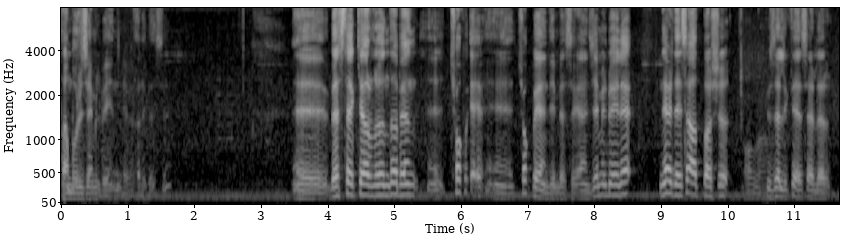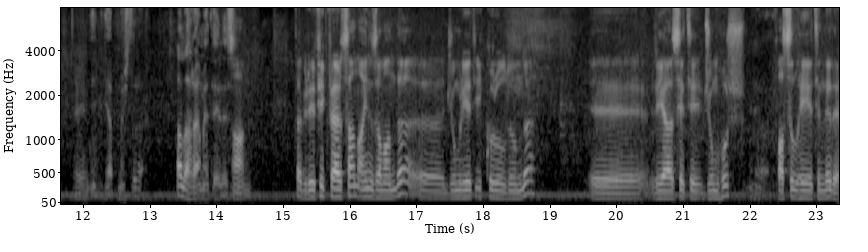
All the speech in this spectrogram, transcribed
Tamburi Cemil Bey'in Evet. talebesi. Ee, bestekarlığında ben e, çok e, e, çok beğendiğim beste. Yani Cemil Bey'le neredeyse at başı Allah. güzellikte eserler Eyvallah. yapmıştır. Allah rahmet eylesin. Amin. Tabii Refik Fersan aynı zamanda e, Cumhuriyet ilk kurulduğunda riyaseti Cumhur fasıl heyetinde de e,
